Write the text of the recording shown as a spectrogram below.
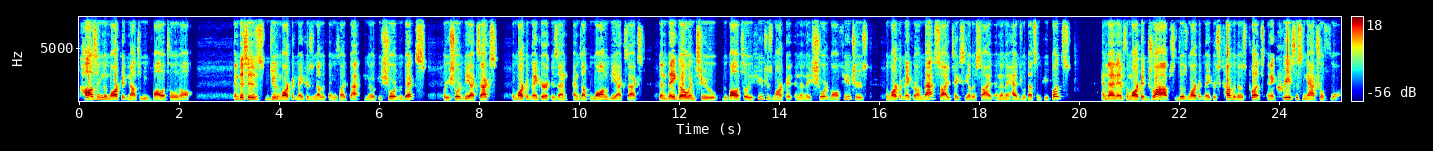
causing the market not to be volatile at all. And this is due to market makers and other things like that. You know, if you short the VIX or you short VXX, the market maker is en- ends up long VXX then they go into the volatility futures market and then they short vol futures. The market maker on that side takes the other side and then they hedge with S&P puts. And then if the market drops, those market makers cover those puts and it creates this natural floor.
